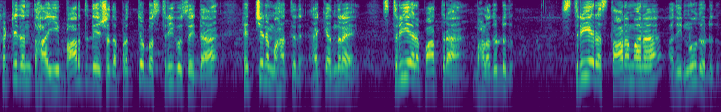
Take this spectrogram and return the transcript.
ಕಟ್ಟಿದಂತಹ ಈ ಭಾರತ ದೇಶದ ಪ್ರತಿಯೊಬ್ಬ ಸ್ತ್ರೀಗೂ ಸಹಿತ ಹೆಚ್ಚಿನ ಮಹತ್ವದೆ ಯಾಕೆಂದರೆ ಸ್ತ್ರೀಯರ ಪಾತ್ರ ಬಹಳ ದೊಡ್ಡದು. ಸ್ತ್ರೀಯರ ಸ್ಥಾನಮಾನ ಅದು ಇನ್ನೂ ದೊಡ್ಡದು.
